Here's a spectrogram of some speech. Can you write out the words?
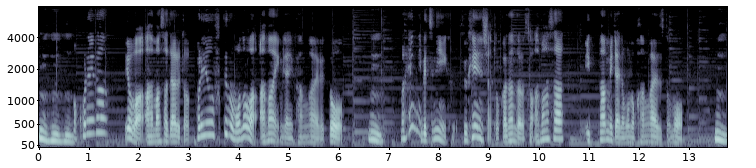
うん、うん、まあ、これが、要は甘さであると。これを含むものは甘いみたいに考えると、うん。うん。まあ、変に別に不不変者とかなんだろう、そう甘さ一般みたいなものを考えずとも、うん。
